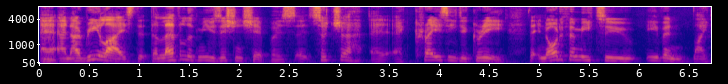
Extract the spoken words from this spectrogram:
Uh, and I realized that the level of musicianship was at such a, a, a crazy degree that in order for me to even like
